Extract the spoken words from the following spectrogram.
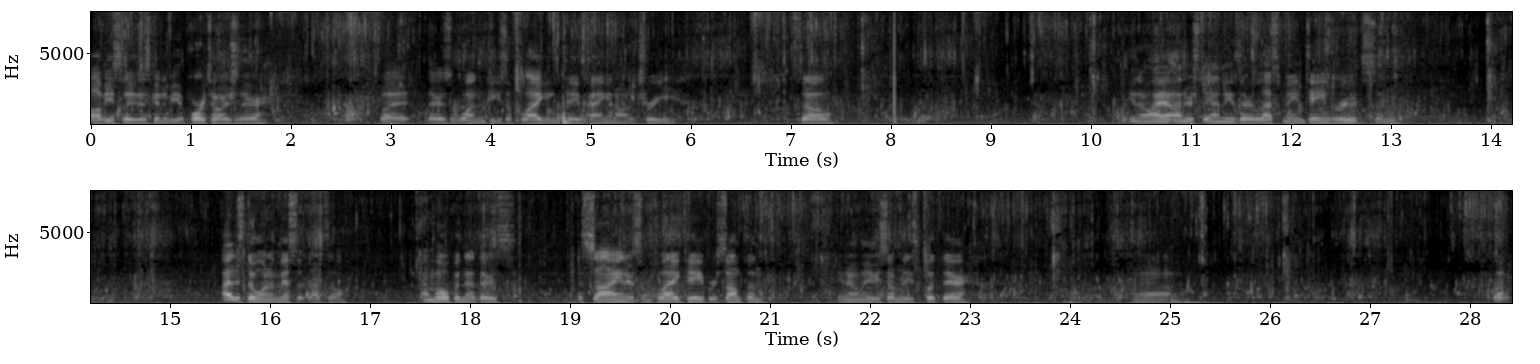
obviously there's going to be a portage there, but there's one piece of flagging tape hanging on a tree. So you know, I understand these are less maintained routes and I just don't want to miss it, that's all. I'm hoping that there's a sign or some flag tape or something, you know, maybe somebody's put there. Um, but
